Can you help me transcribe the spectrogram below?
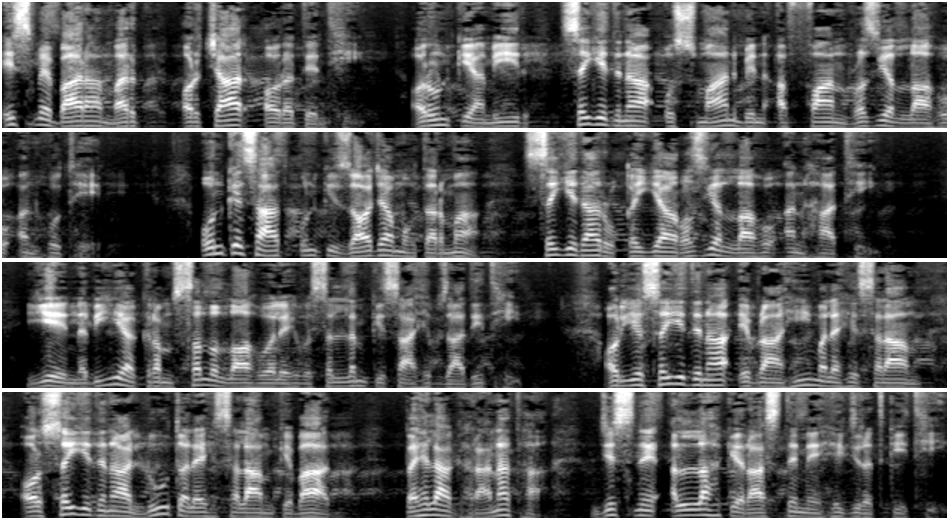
اس میں بارہ مرد اور چار عورتیں تھیں۔ اور ان کے امیر سیدنا عثمان بن عفان رضی اللہ عنہ تھے۔ ان کے ساتھ ان کی زوجہ محترمہ سیدہ رقیہ رضی اللہ عنہا تھی۔ یہ نبی اکرم صلی اللہ علیہ وسلم کی صاحب زادی تھی۔ اور یہ سیدنا ابراہیم علیہ السلام اور سیدنا لوت علیہ السلام کے بعد پہلا گھرانہ تھا جس نے اللہ کے راستے میں ہجرت کی تھی۔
